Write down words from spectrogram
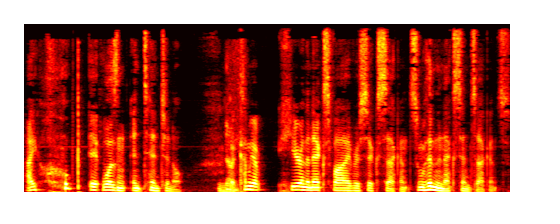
I hope it wasn't intentional. No. But coming up here in the next five or six seconds, within the next ten seconds.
